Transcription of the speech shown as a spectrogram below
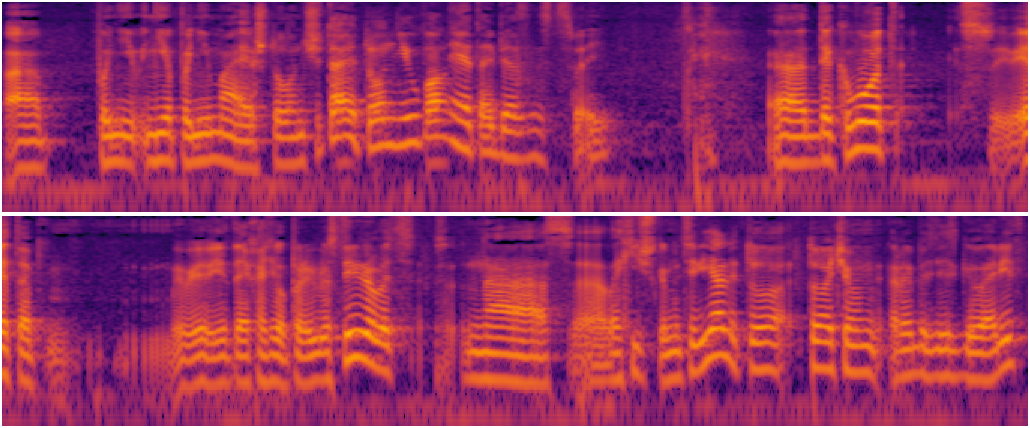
а, пони, не понимая, что он читает, он не выполняет обязанности свои. Э, так вот, это, это я хотел проиллюстрировать на логическом материале, то, то о чем Рэбе здесь говорит,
